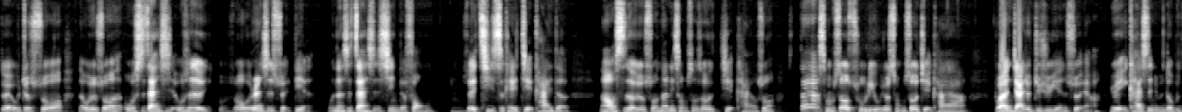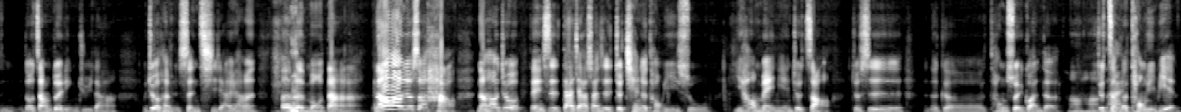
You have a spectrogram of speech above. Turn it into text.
对，我就说，我就说，我是暂时，我是我说我认识水电，我那是暂时性的封。所以其实是可以解开的，然后四楼就说：“那你什么时候时候解开？”我说：“大家什么时候处理，我就什么时候解开啊，不然你家就继续淹水啊。因为一开始你们都不，你们都这样对邻居的啊，我就很生气啊，因为他们恶人谋大啊。然后就说好，然后就等于是大家算是就签个同意书，以后每年就找就是那个通水管的，就整个通一遍，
